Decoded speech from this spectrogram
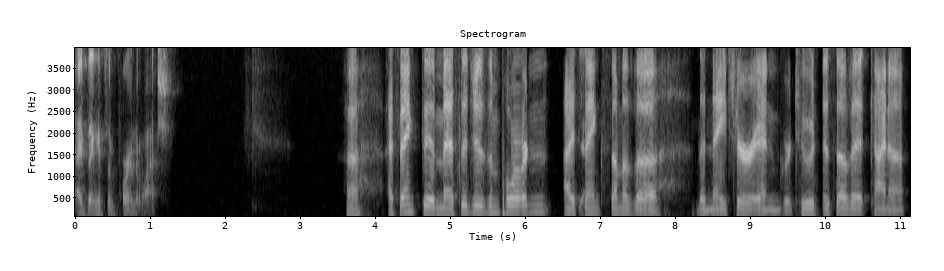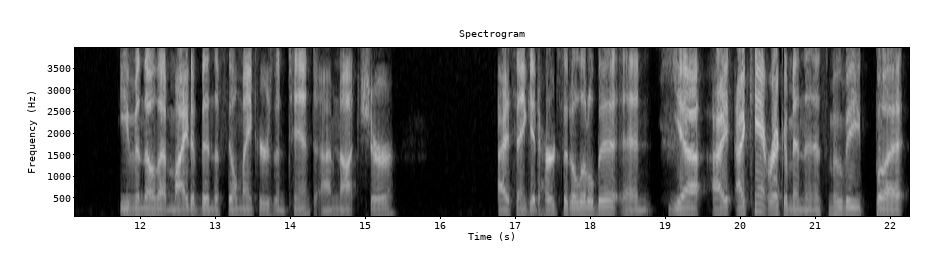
I think it's important to watch. Uh, I think the message is important. I yeah. think some of the the nature and gratuitous of it kind of even though that might have been the filmmaker's intent, I'm not sure. I think it hurts it a little bit. And yeah, I, I can't recommend this movie, but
